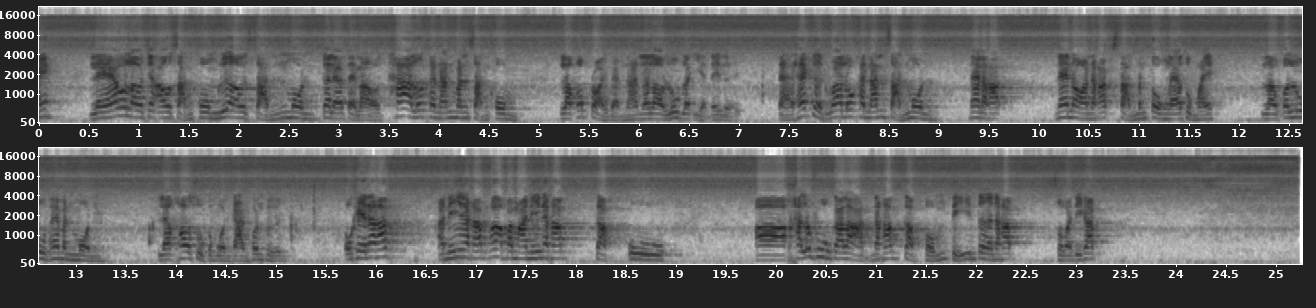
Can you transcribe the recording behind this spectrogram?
แล้วเราจะเอาสันคมหรือเอาสันมนก็แล้วแต่เรา ถ้ารถคันนั้นมันสันคม เราก็ปล่อยแบบนั้นแล้วเรารูปละเอียดได้เลย แต่ถ้าเกิดว่ารถคันนั้นสันมนนั่นแหละครับ แน่นอนนะครับสันมันตรงแล้วถูกไหมเราก็รูปให้มันมน แล้วเข้าสู่กระบวนการพ่นพื้น โอเคนะครับ อันนี้นะครับก็ประมาณนี้นะครับกับอูคาร์ฟูการาดนะครับ กับผมตีอินเตอร์นะครับ สวัสดีครับ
